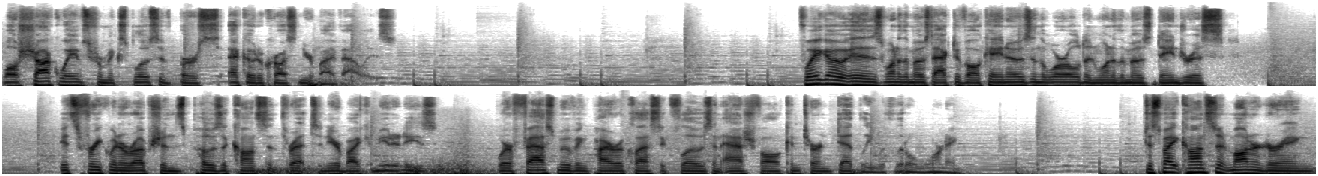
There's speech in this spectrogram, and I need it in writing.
while shock waves from explosive bursts echoed across nearby valleys. Fuego is one of the most active volcanoes in the world and one of the most dangerous. Its frequent eruptions pose a constant threat to nearby communities, where fast moving pyroclastic flows and ashfall can turn deadly with little warning. Despite constant monitoring,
